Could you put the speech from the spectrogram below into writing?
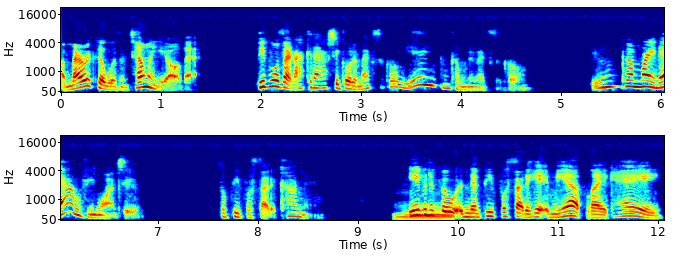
America wasn't telling you all that. People was like, I can actually go to Mexico. Yeah, you can come to Mexico. You can come right now if you want to. So people started coming. Even if it, Mm. and then people started hitting me up like, Hey,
